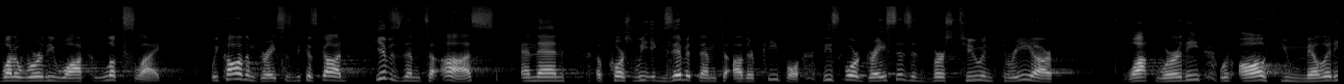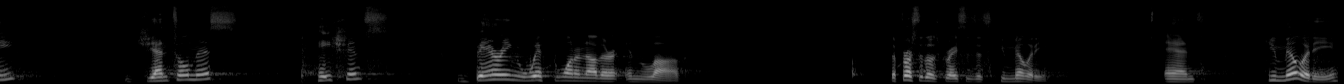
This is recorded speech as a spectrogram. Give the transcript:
what a worthy walk looks like. We call them graces because God gives them to us, and then, of course, we exhibit them to other people. These four graces in verse 2 and 3 are walk worthy with all humility, gentleness, patience, bearing with one another in love. The first of those graces is humility. And humility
